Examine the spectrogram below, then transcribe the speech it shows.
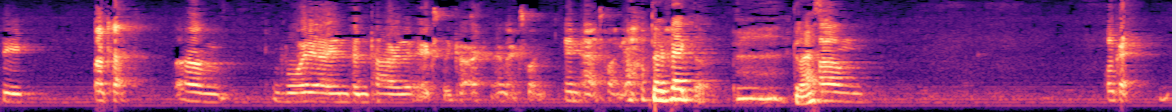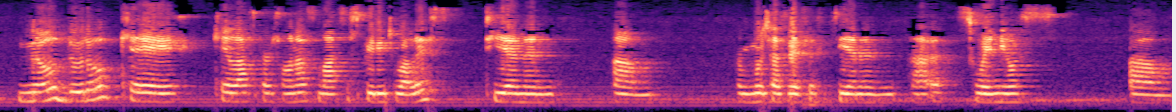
Sí. Ok. Um, voy a intentar explicar en, español. Perfecto. Gracias. Um, ok. No dudo que, que las personas más espirituales tienen, um, muchas veces tienen uh, sueños um,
